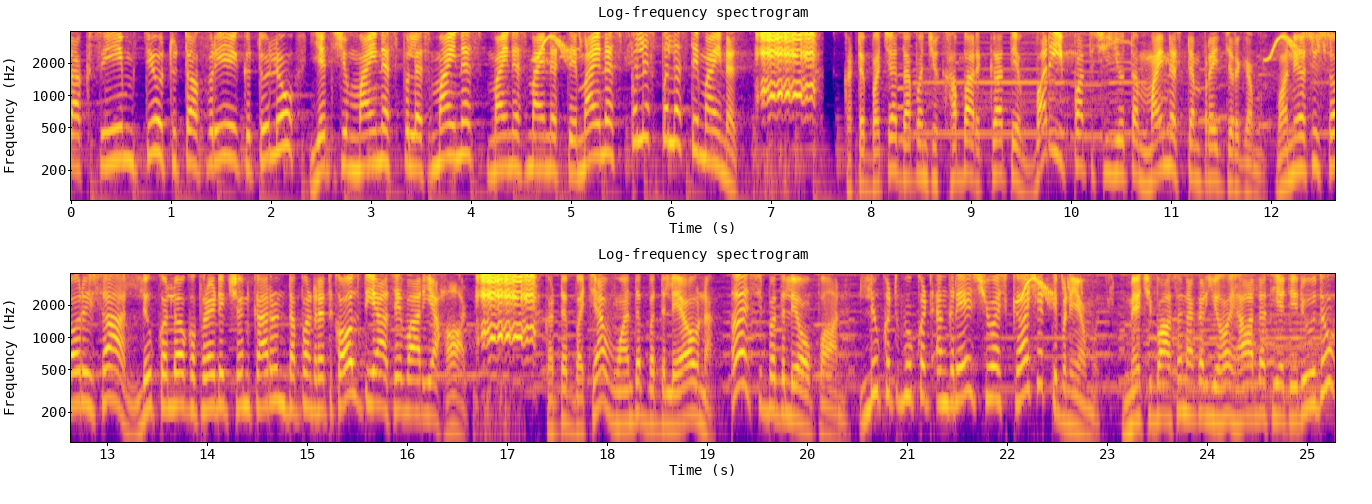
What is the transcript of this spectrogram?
तकसीम त्यूत तफरीक तुलु ये minus plus minus minus minus ते माइनस प्लस प्लस ते माइनस कट बचा दपन खबर कते वरी पत छु यो त माइनस टेम्परेचर गम वने सॉरी सा लुक लोग प्रेडिक्शन करून दपन रत कॉल तिया से वारिया हार्ट कट बचा वंद बदलियो ना, अस बदलियो पान। लुकट मुकट अंग्रेज़ काशत बनियामुत मैं छु बासन अगर यो हालत ये तिरुदु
